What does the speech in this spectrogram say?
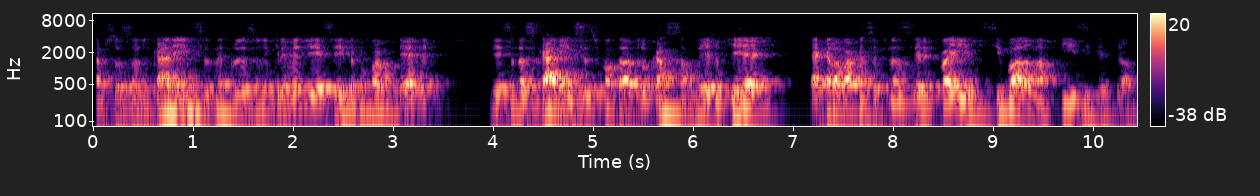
Absorção de carências, né? projeção de incremento de receita conforme o término das carências de contrato de locação. Vejam que é, é aquela vacância financeira que vai se igualando à física aqui, ó.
